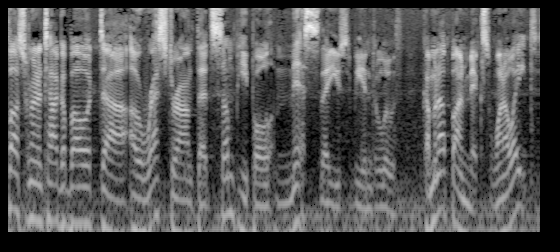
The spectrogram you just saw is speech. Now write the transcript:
Plus, we're going to talk about uh, a restaurant that some people miss that used to be in Duluth. Coming up on Mix 108.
